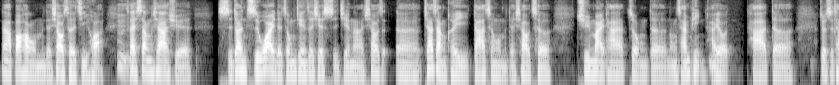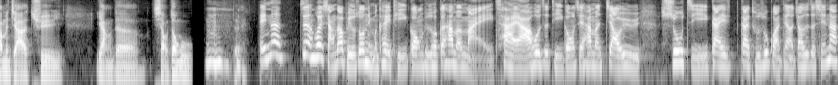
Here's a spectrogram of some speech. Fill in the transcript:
那包含我们的校车计划，在上下学时段之外的中间这些时间呢、啊，校呃家长可以搭乘我们的校车去卖他种的农产品，还有他的就是他们家去养的小动物。嗯，对。诶，那。这样会想到，比如说你们可以提供，比如说跟他们买菜啊，或者是提供一些他们教育书籍、盖盖图书馆、电脑教室这些，那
